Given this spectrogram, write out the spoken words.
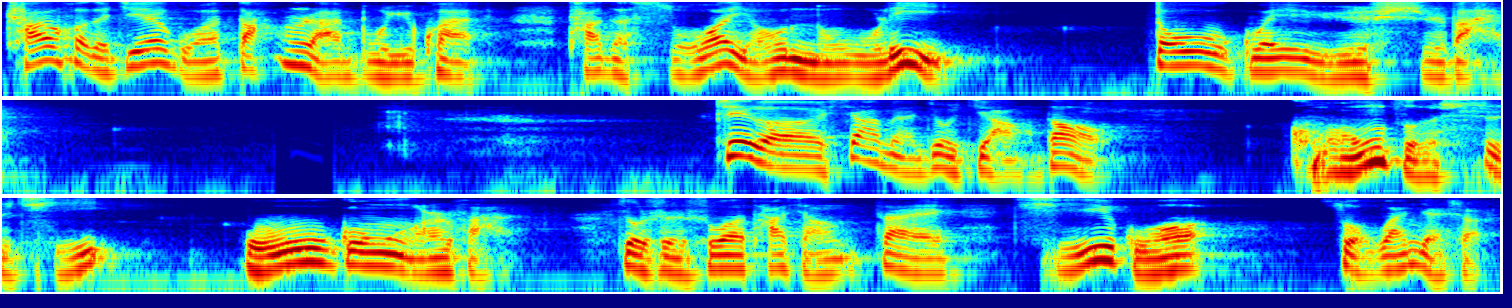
掺和的结果当然不愉快，他的所有努力都归于失败。这个下面就讲到孔子弑齐。无功而返，就是说他想在齐国做官这事儿。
